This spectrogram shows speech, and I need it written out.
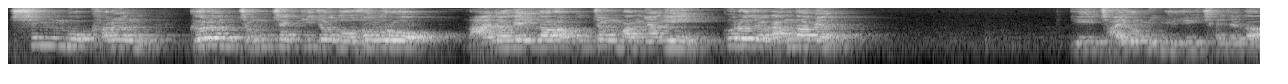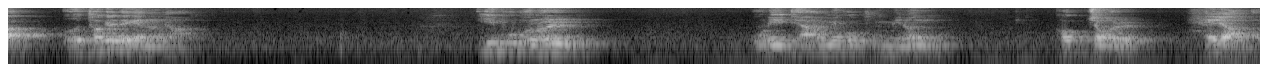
침묵하는 그런 정책 기조 노선으로 만약에 이 나라 국정 방향이 끌어져 간다면 이 자유민주주의 체제가 어떻게 되겠느냐 이 부분을 우리 대한민국 국민은 걱정을 해야 한다.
